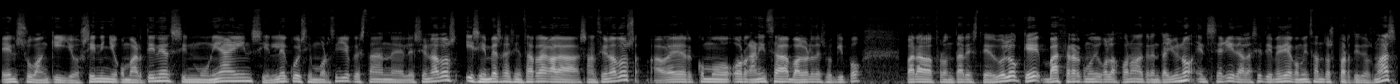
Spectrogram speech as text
en su banquillo. Sin Íñigo Martínez, sin Muniain, sin Leco y sin Morcillo, que están eh, lesionados, y sin Vesga y sin Zárraga sancionados. A ver cómo organiza Valor de su equipo para afrontar este duelo, que va a cerrar, como digo, la jornada 31. Enseguida, a las 7 y media, comienzan dos partidos más.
